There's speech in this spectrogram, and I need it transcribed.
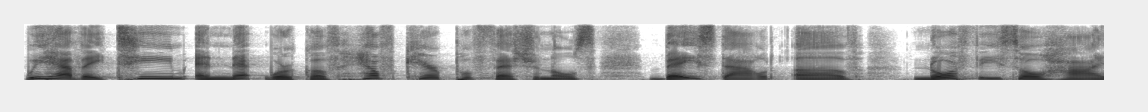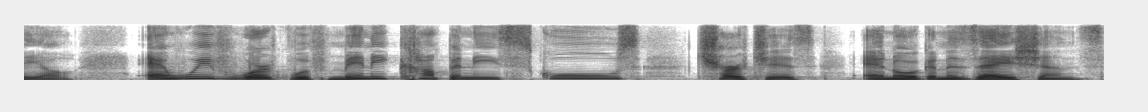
We have a team and network of healthcare professionals based out of Northeast Ohio, and we've worked with many companies, schools, churches, and organizations.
